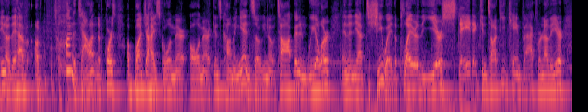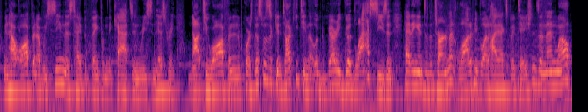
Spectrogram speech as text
you know, they have a ton of talent. And, of course, a bunch of high school Amer All-Americans coming in. So, you know, Toppin and Wheeler. And then you have Tshiebwe, the player of the year, stayed at Kentucky, came back for another year. I mean, how often have we seen this type of thing from the Cats in recent history? Not too often. And, of course, this was was a Kentucky team that looked very good last season heading into the tournament. A lot of people had high expectations, and then, well,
